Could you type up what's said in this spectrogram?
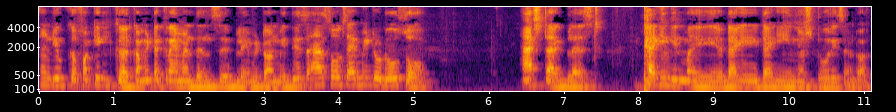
And you fucking commit a crime and then say, blame it on me. This assholes have me to do so. Hashtag blessed tagging in my tagging tagging in your stories and all.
